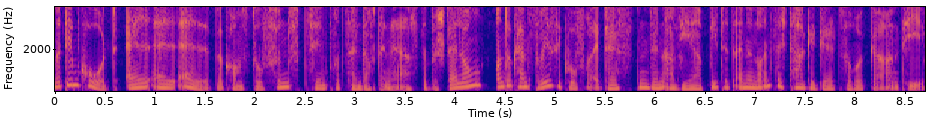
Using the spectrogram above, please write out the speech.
Mit dem Code LLL bekommst du 15% auf deine erste Bestellung und du kannst risikofrei testen, denn Avea bietet eine 90-Tage-Geld-Zurück-Garantie.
